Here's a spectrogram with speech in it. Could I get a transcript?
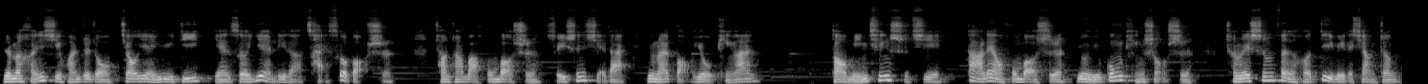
人们很喜欢这种娇艳欲滴、颜色艳丽的彩色宝石，常常把红宝石随身携带，用来保佑平安。到明清时期，大量红宝石用于宫廷首饰，成为身份和地位的象征。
